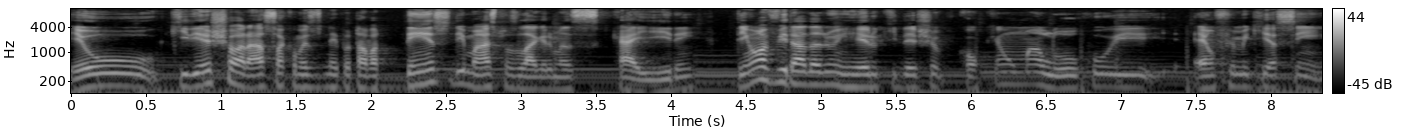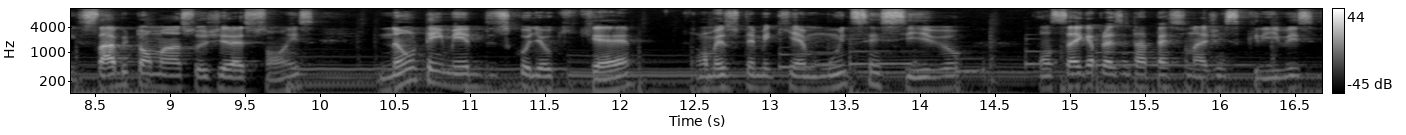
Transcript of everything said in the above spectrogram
eu queria chorar, só que ao mesmo tempo eu tava tenso demais para as lágrimas caírem. Tem uma virada no enredo que deixa qualquer um maluco e é um filme que assim, sabe tomar as suas direções. não tem medo de escolher o que quer, ao mesmo tempo que é muito sensível, consegue apresentar personagens incríveis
